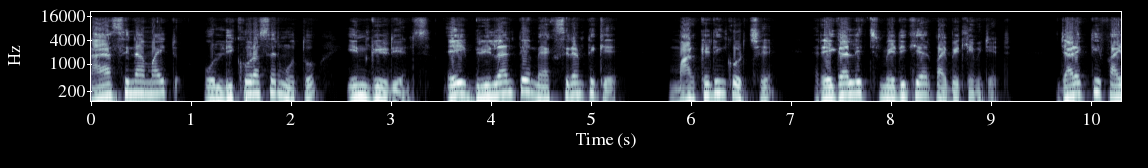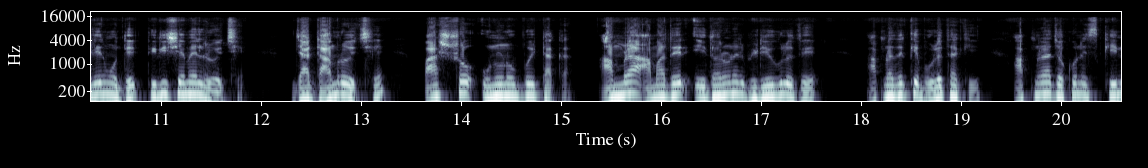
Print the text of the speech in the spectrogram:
নায়াসিনামাইট ও লিকোরাসের মতো ইনগ্রিডিয়েন্টস এই ব্রিলান্টে ম্যাক্সিরামটিকে মার্কেটিং করছে রেগালিচ মেডিকেয়ার প্রাইভেট লিমিটেড, যার একটি ফাইলের মধ্যে তিরিশ এম রয়েছে, যার দাম রয়েছে পাঁচশো উননব্বই টাকা। আমরা আমাদের এই ধরনের ভিডিওগুলোতে আপনাদেরকে বলে থাকি, আপনারা যখন স্কিন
